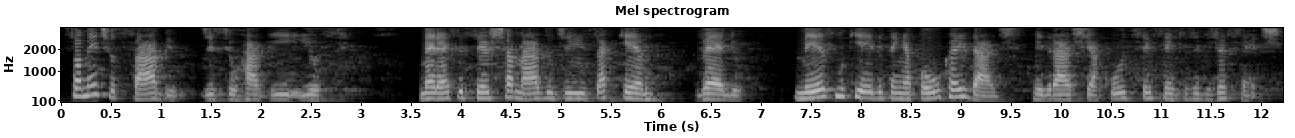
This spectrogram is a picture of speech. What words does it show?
Somente o sábio, disse o Rabi Yossi, merece ser chamado de Zaken, velho, mesmo que ele tenha pouca idade. Midrash Yakut 617.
